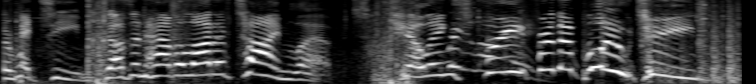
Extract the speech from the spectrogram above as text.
The red team doesn't have a lot of time left. Killing spree for the blue team!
